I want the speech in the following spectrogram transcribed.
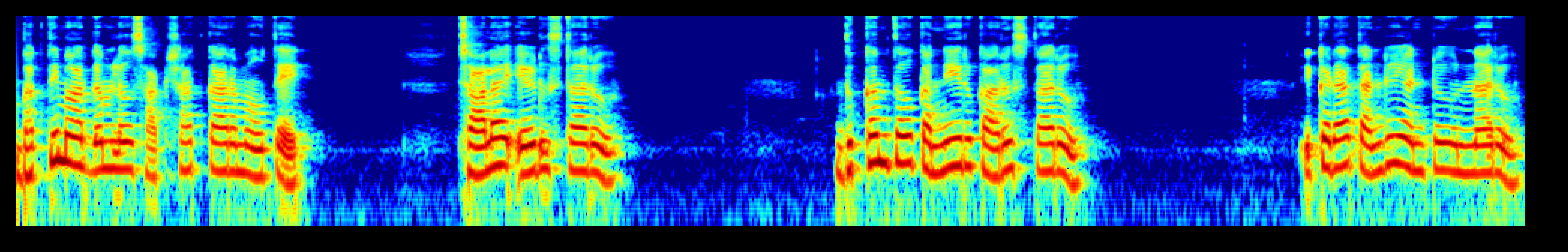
భక్తి మార్గంలో సాక్షాత్కారం అవుతే చాలా ఏడుస్తారు. దుఃఖంతో కన్నీరు కారుస్తారు. ఇక్కడ తండ్రి అంటూ ఉన్నారు.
